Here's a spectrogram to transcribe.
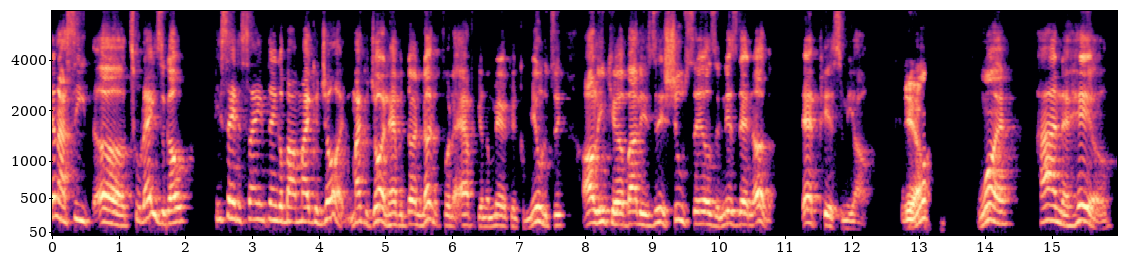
Then I see uh two days ago, he say the same thing about Michael Jordan. Michael Jordan haven't done nothing for the African American community. All he care about is his shoe sales and this, that, and other. That pissed me off. Yeah. One, one how in the hell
